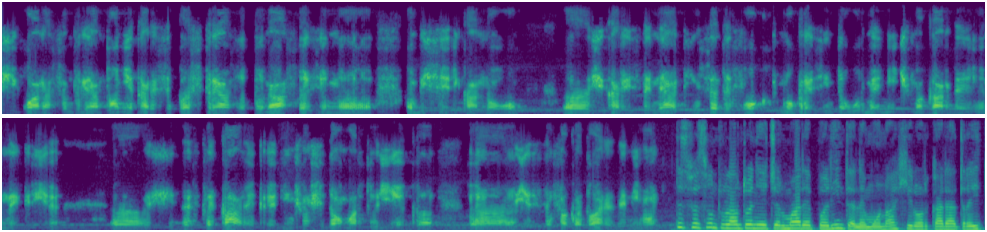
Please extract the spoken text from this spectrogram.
și icoana Sfântului Antonie care se păstrează până astăzi în, uh, în Biserica Nouă uh, și care este neatinsă de foc, nu prezintă urme nici măcar de înnegrire. uh, și despre care credincioșii dau mărturie că uh, este făcătoare de minuni. Despre Sfântul Antonie cel Mare, părintele monahilor care a trăit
